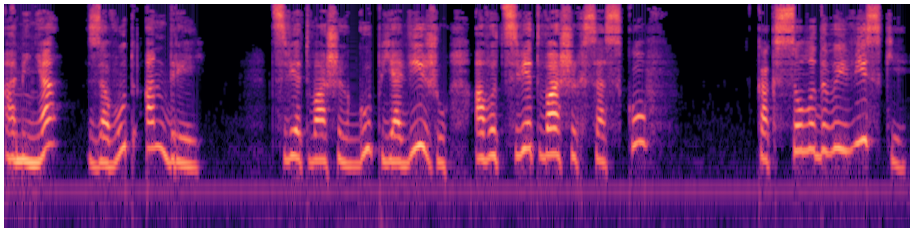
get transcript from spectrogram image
А меня зовут Андрей. Цвет ваших губ я вижу, а вот цвет ваших сосков как солодовые виски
